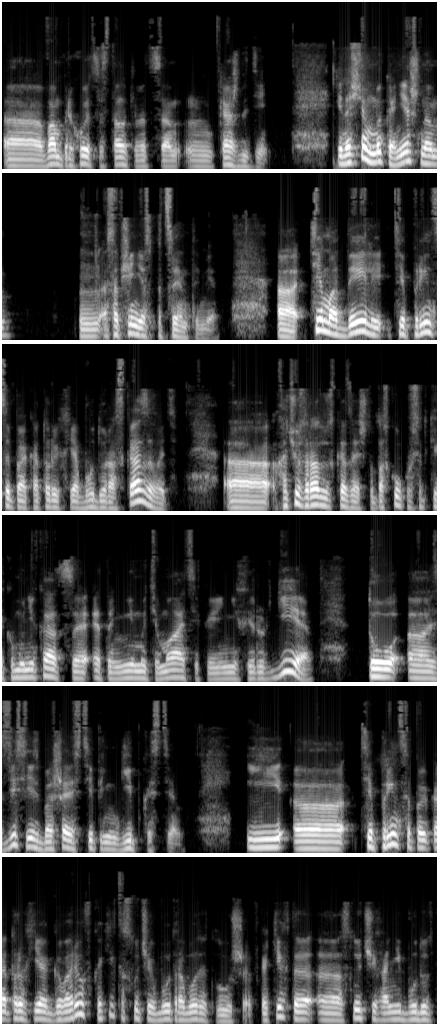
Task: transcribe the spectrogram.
вам приходится сталкиваться э, каждый день. И начнем мы, конечно, с общения с пациентами. А, те модели, те принципы, о которых я буду рассказывать, а, хочу сразу сказать, что поскольку все-таки коммуникация – это не математика и не хирургия, то а, здесь есть большая степень гибкости. И те принципы, о которых я говорю, в каких-то случаях будут работать лучше, в каких-то случаях они будут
